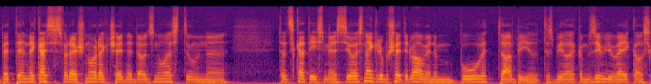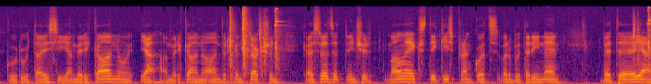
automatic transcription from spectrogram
bet uh, nekas es varēšu norakt šeit nedaudz nost, un tad skatīsimies, jo es negribu, šeit ir vēl viena būve, tā bija, tas bija laikam zivju veikals, kuru taisīja Amerikāno, jā, Amerikāno Under Construction, kā jūs redzat, viņš ir, man liekas, tik izprankots, varbūt arī nē, bet jā.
